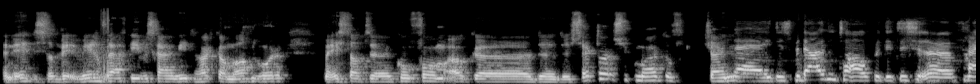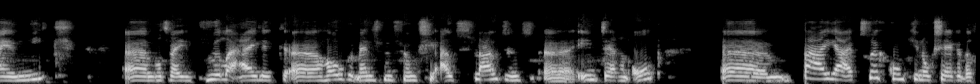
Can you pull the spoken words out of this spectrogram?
En is dat weer, weer, een vraag die je waarschijnlijk niet hard kan beantwoorden. Maar is dat uh, conform ook uh, de, de sector, supermarkt? Of zijn Nee, het is beduidend hoger. Dit is vrij uniek. Want wij vullen eigenlijk hoge managementfunctie uitsluitend intern op. Een paar jaar terug kon je nog zeggen dat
